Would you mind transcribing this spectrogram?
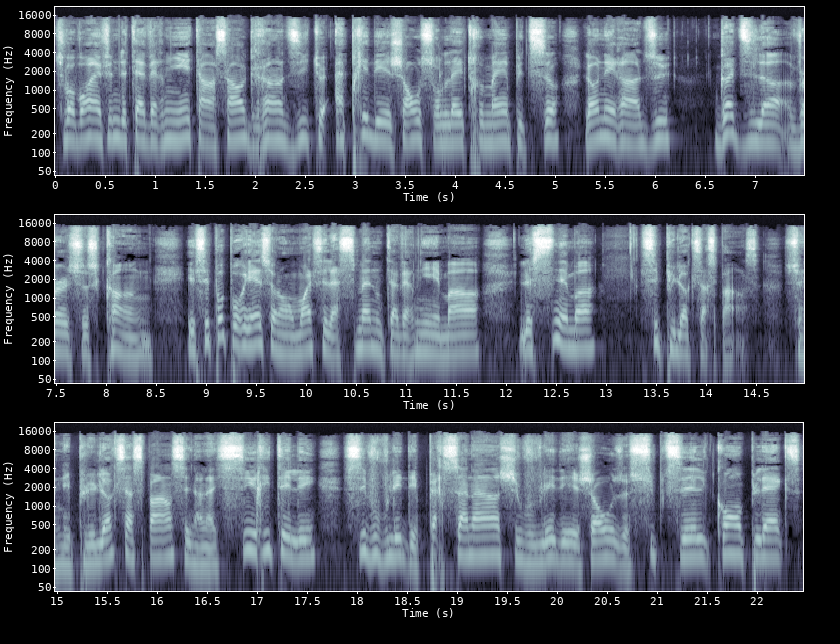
Tu vas voir un film de Tavernier, t'en sors grandi, tu as appris des choses sur l'être humain, puis tout ça. Là, on est rendu Godzilla versus Kong. Et c'est pas pour rien, selon moi, que c'est la semaine où Tavernier est mort. Le cinéma, c'est plus là que ça se passe. Ce n'est plus là que ça se passe, c'est dans la série télé. Si vous voulez des personnages, si vous voulez des choses subtiles, complexes,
